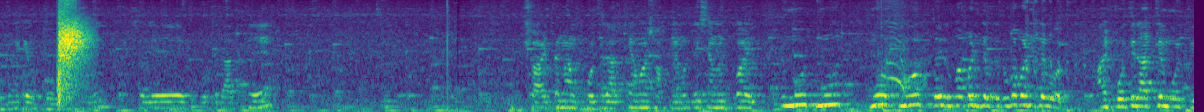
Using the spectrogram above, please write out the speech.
আপনাকে বলছি আসলে প্রতি রাত্রে শয়তানা প্রতি রাত্রে আমার স্বপ্নের মধ্যে এসে আমার কয় মোট মোট মোট মোট তোর রূপা বাড়ি দেবো রূপা বাড়ি দেবো। আমি প্রতি রাত্রে মরছি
